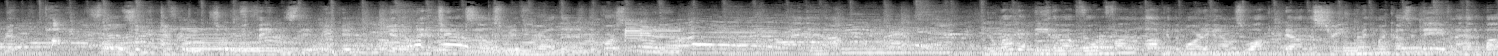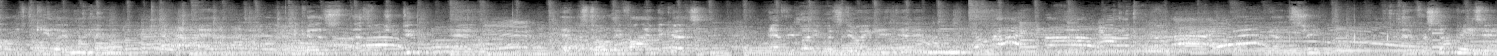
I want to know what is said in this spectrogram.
we had pocketfuls of different sort of things that we could, you know, entertain ourselves with throughout the, the course of the evening. And then, uh, it wound up being about 4 or 5 o'clock in the morning and I was walking down the street with my cousin Dave and I had a bottle of tequila in my hand. And because that's what you do it was totally fine because everybody was doing it. And then down the street. And for some reason,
